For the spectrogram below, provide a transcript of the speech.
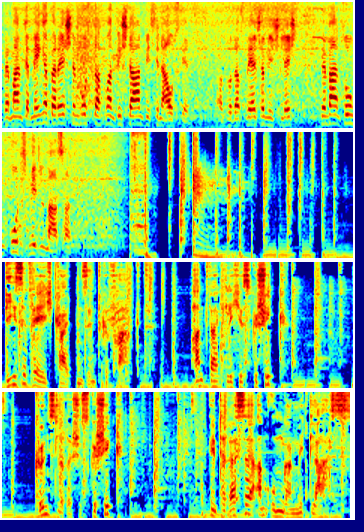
wenn man Gemenge berechnen muss, dass man sich da ein bisschen auskennt. Also das wäre schon nicht schlecht, wenn man so ein gutes Mittelmaß hat. Diese Fähigkeiten sind gefragt. Handwerkliches Geschick, künstlerisches Geschick, Interesse am Umgang mit Glas.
